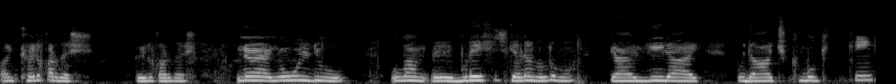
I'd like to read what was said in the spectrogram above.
Ay köylü kardeş. Köylü kardeş. Ne ne oldu? Ulan e, buraya hiç gelen oldu mu? Geldiler. Bu dağa çıkmak için.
